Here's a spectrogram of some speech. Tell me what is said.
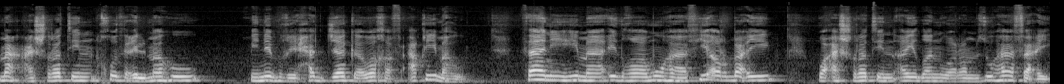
مع عشرة خذ علمه من ابغ حجك وخف عقيمه. ثانيهما إدغامها في أربع وعشرة أيضا ورمزها فعي.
